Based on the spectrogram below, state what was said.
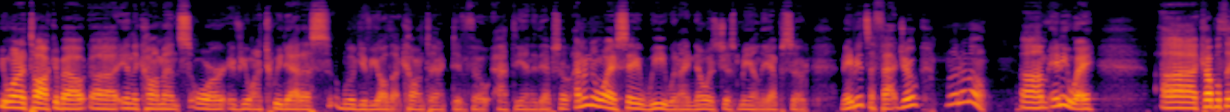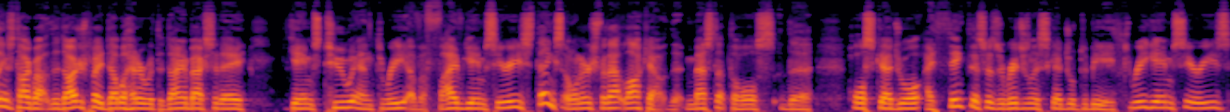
you want to talk about uh, in the comments, or if you want to tweet at us, we'll give you all that contact info at the end of the episode. I don't know why I say we when I know it's just me on the episode. Maybe it's a fat joke. I don't know. Um, anyway, uh, a couple things to talk about. The Dodgers played doubleheader with the Diamondbacks today, games two and three of a five-game series. Thanks, owners, for that lockout that messed up the whole the whole schedule. I think this was originally scheduled to be a three-game series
